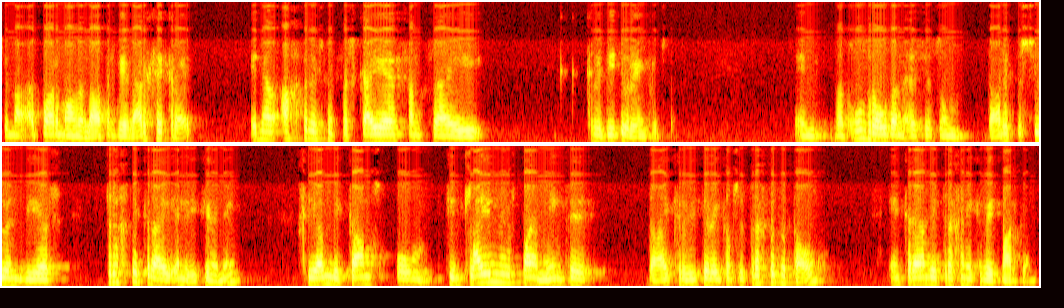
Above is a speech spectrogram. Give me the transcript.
sê maar 'n paar maande later weer werk gekry het en nou agter is met verskeie van sy kredietooreenkomste. En wat ons rol dan is is om daardie persoon weer terug te kry in die ekonomie, gee hom die kans om teen kleiner paemente daai kredietooreenkomste terug te betaal en kry hom weer terug in die kredietmark in.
